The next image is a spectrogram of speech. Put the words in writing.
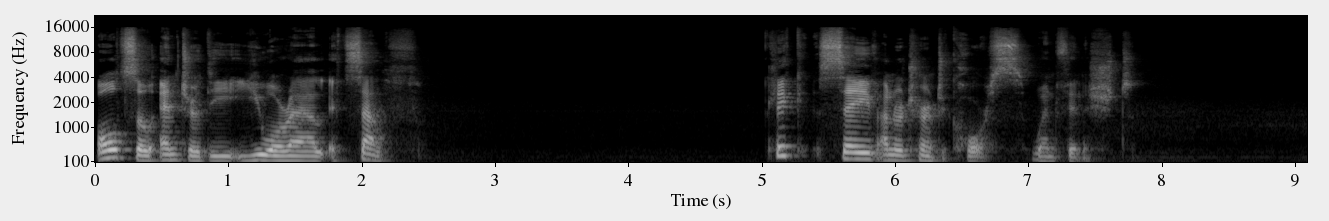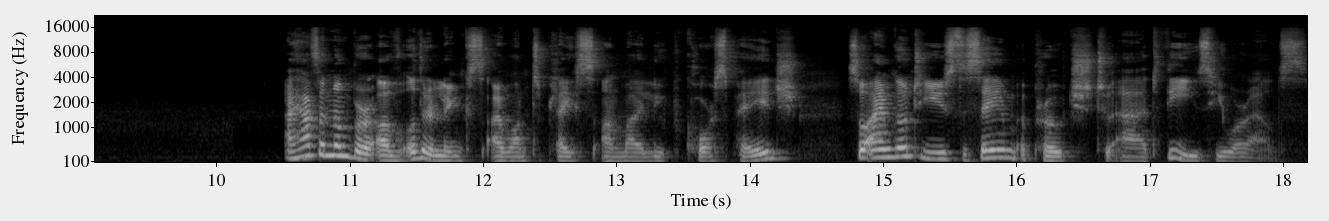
Also enter the URL itself. Click Save and return to course when finished. I have a number of other links I want to place on my Loop course page, so I'm going to use the same approach to add these URLs.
